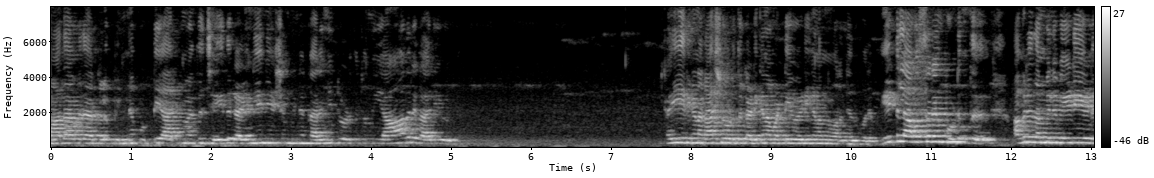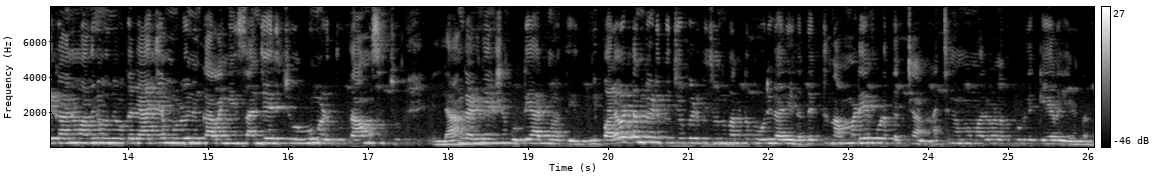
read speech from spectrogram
മാതാപിതാക്കൾ പിന്നെ കുട്ടി ആത്മഹത്യ ചെയ്ത് കഴിഞ്ഞതിന് ശേഷം പിന്നെ കരഞ്ഞിട്ട് കൊടുത്തിട്ടൊന്നും യാതൊരു കാര്യവുമില്ല. കൈയിരിക്കണ കാശ് കൊടുത്ത് കടിക്കണ പട്ടി മേടിക്കണം എന്ന് പറഞ്ഞതുപോലെ. വീട്ടിൽ അവസരം കൊടുത്ത് അവർ തമ്മിൽ വീഡിയോ എടുക്കാനും അതിനും ഒക്കെ രാജ്യം മുഴുവനും കറങ്ങി സഞ്ചരിച്ചു റൂം എടുത്തു താമസിച്ചു. എല്ലാം കഴിഞ്ഞ ശേഷം കുട്ടി ആത്മഹത്യ ചെയ്തു. ഇനി പലവട്ടം പീഡിപ്പിച്ചു പീഡിപ്പിച്ചു എന്ന് പറഞ്ഞിട്ടൊന്നും ഒരു കാര്യമില്ല. തെറ്റ് നമ്മുടെയും കൂടെ തെറ്റാണ്. അച്ഛനും അമ്മമാരുമാണ് അത് കൂടുതൽ കെയർ ചെയ്യേണ്ടത്.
